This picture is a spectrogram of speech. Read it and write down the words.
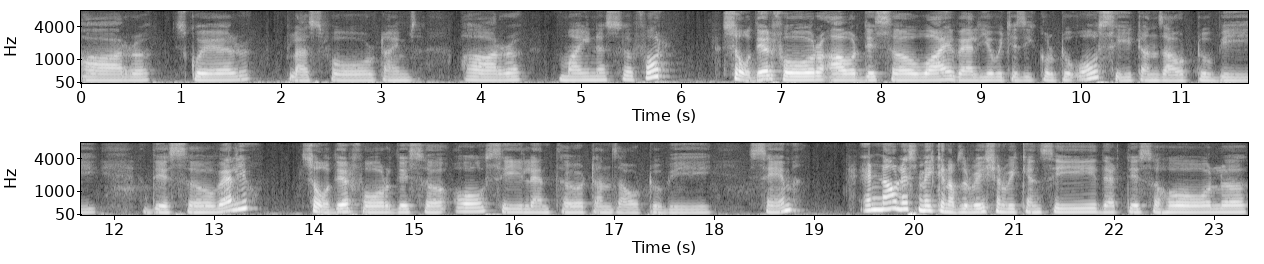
r square plus 4 times r minus 4. So therefore our this uh, y value which is equal to OC turns out to be this uh, value. So therefore this uh, OC length uh, turns out to be same. And now let's make an observation. We can see that this whole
